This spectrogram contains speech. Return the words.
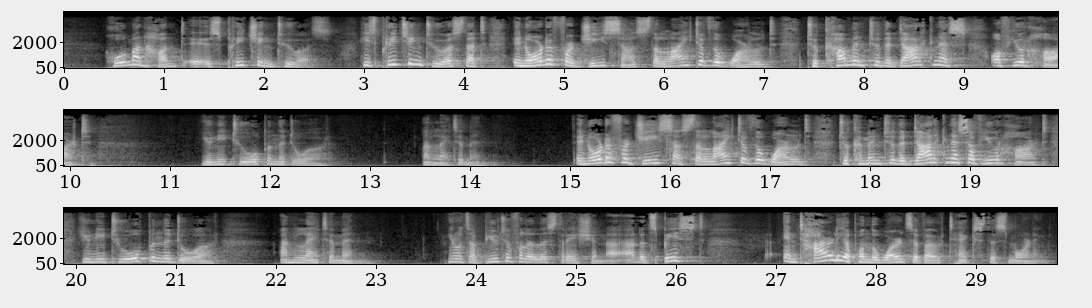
Holman Hunt is preaching to us He's preaching to us that in order for Jesus, the light of the world, to come into the darkness of your heart, you need to open the door and let him in. In order for Jesus, the light of the world, to come into the darkness of your heart, you need to open the door and let him in. You know, it's a beautiful illustration, and it's based entirely upon the words of our text this morning,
